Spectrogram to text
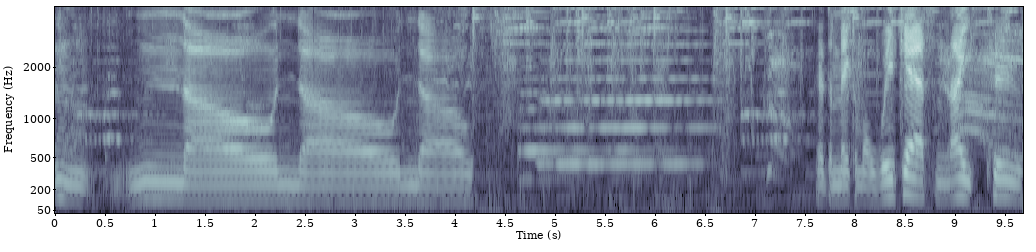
Mm, no, no, no. You have to make him a weak ass knight too.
